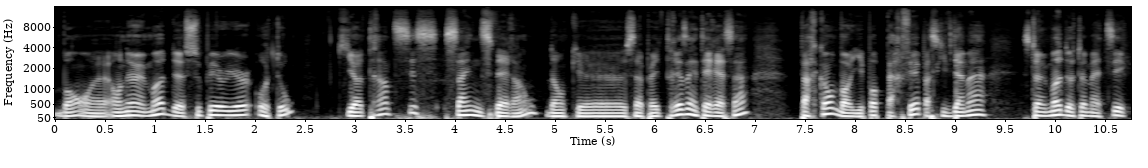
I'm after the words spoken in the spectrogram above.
bon, euh, on a un mode Superior Auto qui a 36 scènes différentes, donc euh, ça peut être très intéressant. Par contre, bon, il n'est pas parfait parce qu'évidemment, c'est un mode automatique.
